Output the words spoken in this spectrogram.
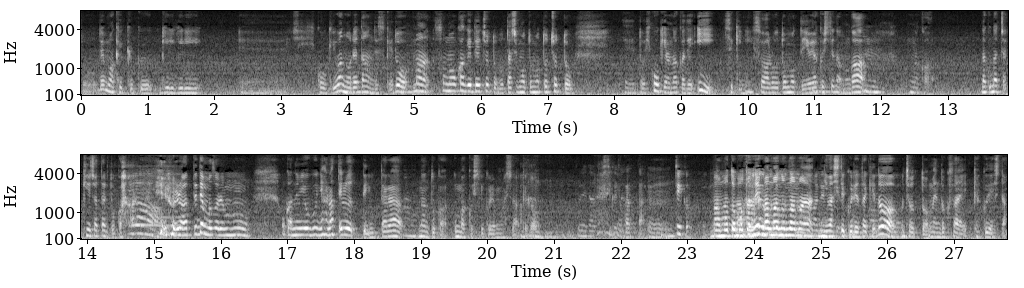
そう。でまあ結局ギリギリ、えー飛行機は乗れたんですけど、うん。まあそのおかげでちょっと私もともとちょっと,、えー、と飛行機の中でいい席に座ろうと思って予約してたのが、なんかなくなっちゃう消えちゃったりとかあ いろいろあってでもそれもお金を余分に払ってるって言ったら、うん。なんとかうまくしてくれましたけど、これだけしてくれたよかった。うん。っていうかまあもともとねママのままにはしてくれたけどうんちょっと面倒くさい客でした。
